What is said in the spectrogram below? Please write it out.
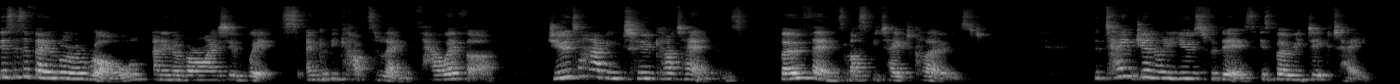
This is available in a roll and in a variety of widths and can be cut to length. However, due to having two cut ends, both ends must be taped closed. The tape generally used for this is Bowie Dick tape,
